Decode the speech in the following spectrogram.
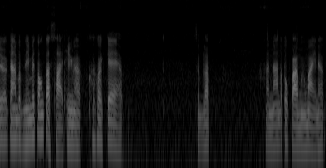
จออาการแบบนี้ไม่ต้องตัดสายทิ้งนะครับ ค่อยๆ แก้ครับสำหรับนานๆนักตกปลามือใหม่นะครับ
